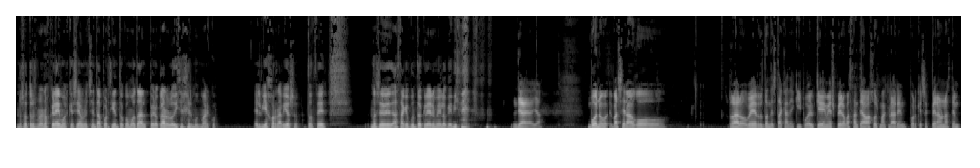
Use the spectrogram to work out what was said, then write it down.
nosotros no nos creemos que sea un 80% como tal, pero claro, lo dice Helmut Marco, el viejo rabioso. Entonces, no sé hasta qué punto creerme lo que dice. Ya, ya, ya. Bueno, va a ser algo raro ver dónde está cada equipo. El que me espero bastante abajo es McLaren, porque se esperan unas, tem-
